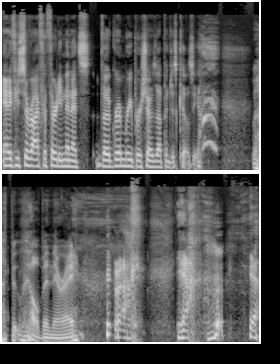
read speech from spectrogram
And if you survive for 30 minutes, the Grim Reaper shows up and just kills you. We've all been there, right? yeah. yeah.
